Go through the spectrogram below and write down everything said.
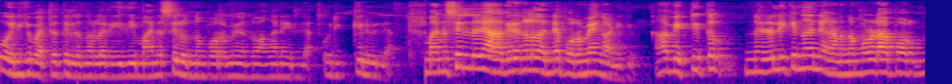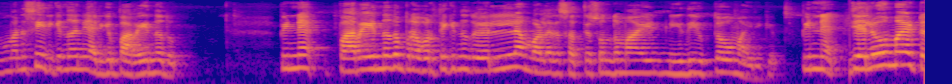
ഓ എനിക്ക് പറ്റത്തില്ലെന്നുള്ള രീതി മനസ്സിലൊന്നും പുറമേ ഒന്നും അങ്ങനെ ഇല്ല. ഒരിക്കലുമില്ല തന്നെ ആഗ്രഹങ്ങൾ തന്നെ പുറമേ കാണിക്കും. ആ വ്യക്തിത്വം നിഴലിക്കുന്നത് തന്നെയാണ്. നമ്മളോട് ആ പുറ മനസ്സിൽ ഇരിക്കുന്നത് തന്നെയായിരിക്കും പറയുന്നതും. പിന്നെ പറയുന്നതും പ്രവർത്തിക്കുന്നതും എല്ലാം വളരെ സത്യസന്ധമായും നീതിയുക്തവുമായിരിക്കും. പിന്നെ ജലവുമായിട്ട്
